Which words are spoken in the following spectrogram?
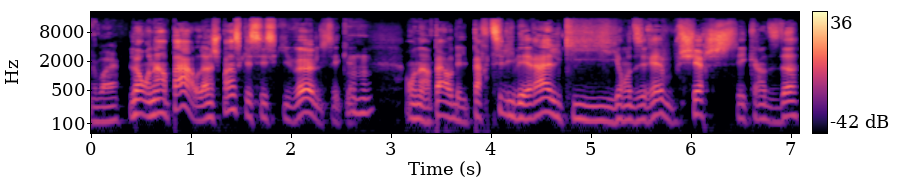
Ouais. Là, on en parle. hein. Je pense que c'est ce qu'ils veulent. C'est que Mhm. on en parle. Mais le Parti libéral qui, on dirait, cherche ses candidats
